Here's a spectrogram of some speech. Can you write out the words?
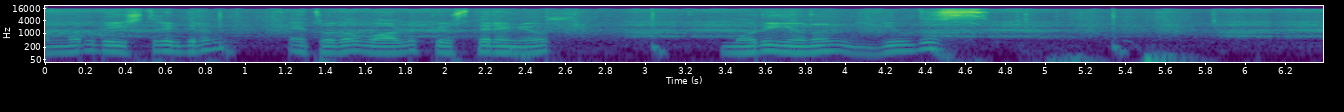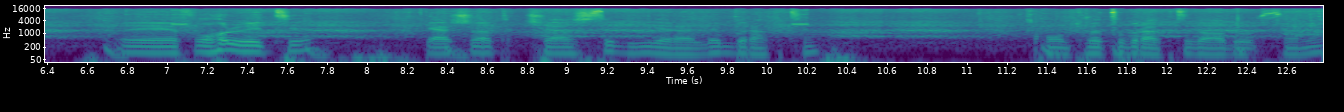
Onları değiştirebilirim. Eto'da varlık gösteremiyor. Mourinho'nun yıldız e, forveti. Gerçi artık Chelsea'de değil herhalde bıraktı. Kontratı bıraktı daha doğrusu onu.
